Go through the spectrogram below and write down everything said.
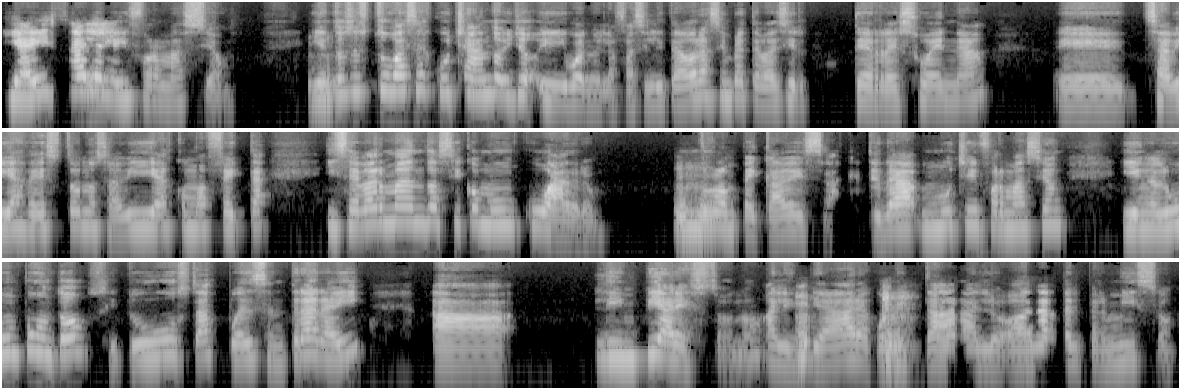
Y ahí sale la información. Y entonces tú vas escuchando y, yo, y bueno, la facilitadora siempre te va a decir, ¿te resuena? Eh, ¿Sabías de esto? ¿No sabías? ¿Cómo afecta? Y se va armando así como un cuadro, un rompecabezas, que te da mucha información y en algún punto, si tú gustas, puedes entrar ahí a limpiar esto, ¿no? A limpiar, a conectar, a, a darte el permiso.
